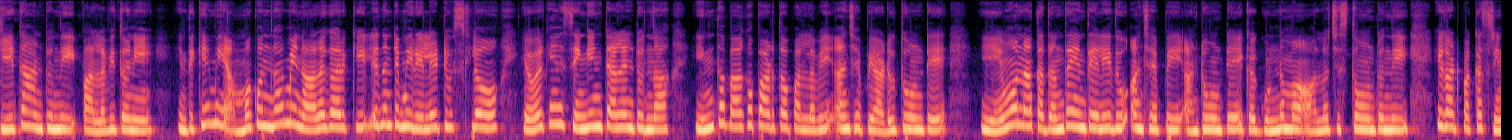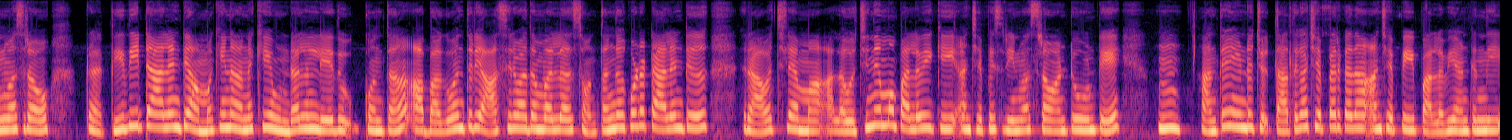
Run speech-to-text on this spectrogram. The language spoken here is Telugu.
గీత అంటుంది పల్లవితోని. ఇంతకీ మీ అమ్మకుందా మీ నాన్నగారికి? లేదంటే మీ రిలేటివ్స్లో ఎవరికైనా సింగింగ్ టాలెంట్ ఉందా? ఇంత బాగా పాడతావు పల్లవి అని చెప్పి అడుగుతూ ఉంటే ఏమో నాకు అదంతా ఏం తెలియదు అని చెప్పి అంటూ ఉంటే ఇక గుండమ్మ ఆలోచిస్తూ ఉంటుంది. ఇక అటు పక్క శ్రీనివాసరావు ప్రతిదీ టాలెంట్ అమ్మకి నాన్నకి ఉండాలని లేదు. కొంత ఆ భగవంతుడి ఆశీర్వాదం వల్ల సొంతంగా కూడా టాలెంట్ రావచ్చులే అమ్మ. అలా వచ్చిందేమో పల్లవికి అని చెప్పి శ్రీనివాసరావు అంటూ ఉంటే అంతే ఏండొచ్చు తాతగా చెప్పారు కదా అని చెప్పి పల్లవి అంటుంది.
